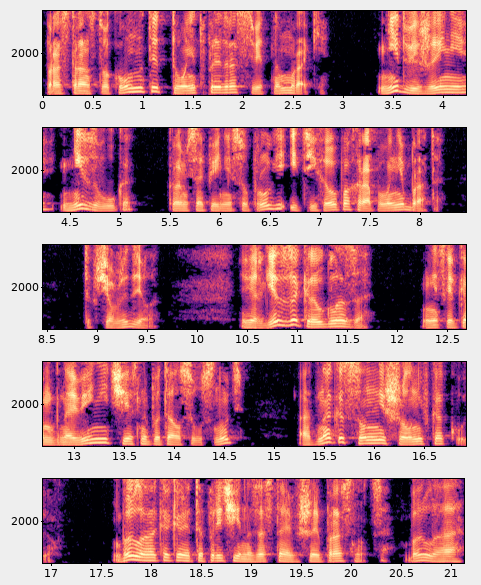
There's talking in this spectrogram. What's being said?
Пространство комнаты тонет в предрассветном мраке. Ни движения, ни звука, кроме сопения супруги и тихого похрапывания брата. Так в чем же дело? Вергес закрыл глаза. Несколько мгновений честно пытался уснуть, однако сон не шел ни в какую. Была какая-то причина, заставившая проснуться. Была.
